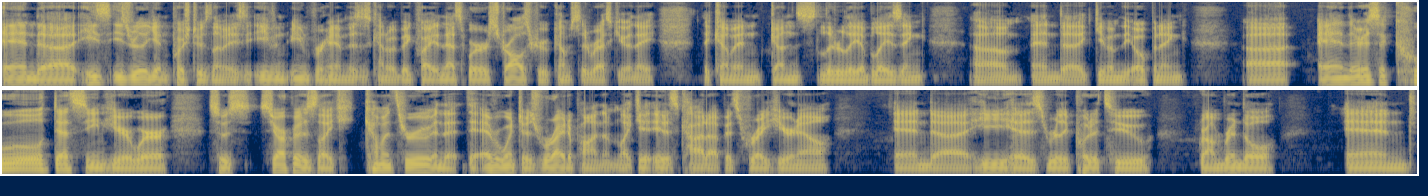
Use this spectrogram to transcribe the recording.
and uh, he's he's really getting pushed to his limit. He's, even even for him, this is kind of a big fight, and that's where Straw's crew comes to the rescue, and they they come in, guns literally ablazing, um, and uh, give him the opening. Uh, and there is a cool death scene here where so Sharpa is like coming through, and the the Everwinter is right upon them, like it, it is caught up. It's right here now, and uh, he has really put it to Grombrindal, and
